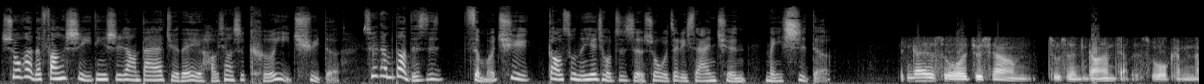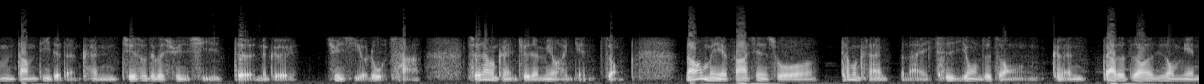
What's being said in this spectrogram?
说话的方式，一定是让大家觉得哎，好像是可以去的。所以他们到底是怎么去告诉那些求职者，说我这里是安全没事的？应该是说，就像主持人刚刚讲的说，可能他们当地的人可能接受这个讯息的那个讯息有落差，所以他们可能觉得没有很严重。然后我们也发现说。他们可能本来是用这种，可能大家都知道这种免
